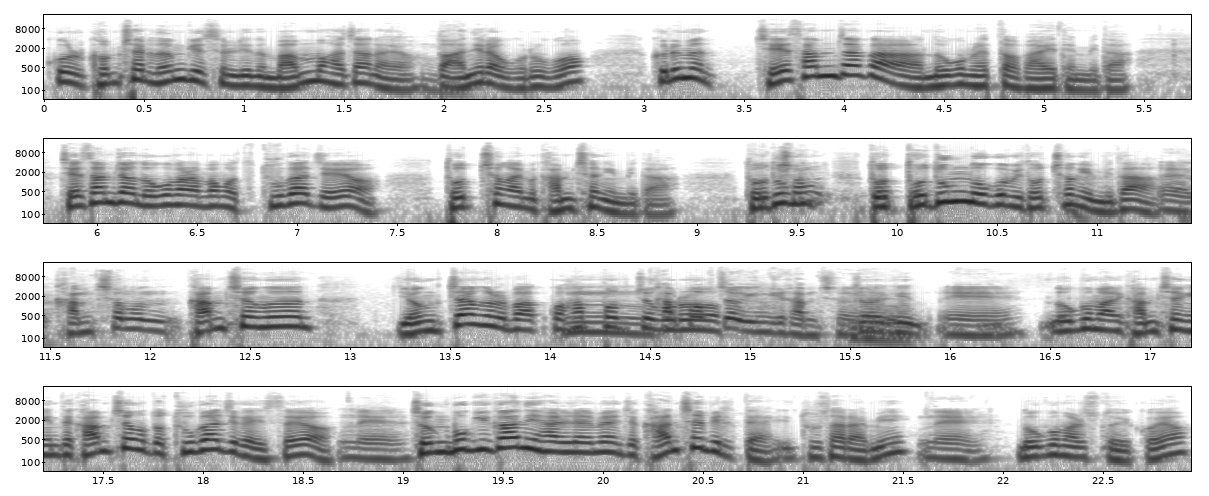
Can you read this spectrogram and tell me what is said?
그걸 검찰에 넘겼을 리는 만무하잖아요. 또 음. 아니라고 그러고 그러면 제3자가 녹음을 했다고 봐야 됩니다. 제3자가 녹음하는 방법 두 가지예요. 도청하면 감청입니다. 도둑 도청? 도, 도둑 녹음이 도청입니다. 네, 감청은 감청은 영장을 받고 음, 합법적으로 합법적인 게 감청이고 저기 예. 녹음하는 감청인데 감청은 또 두 가지가 있어요. 네. 정보기관이 하려면 이제 간첩일 때이두 사람이 네. 녹음할 수도 있고요.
